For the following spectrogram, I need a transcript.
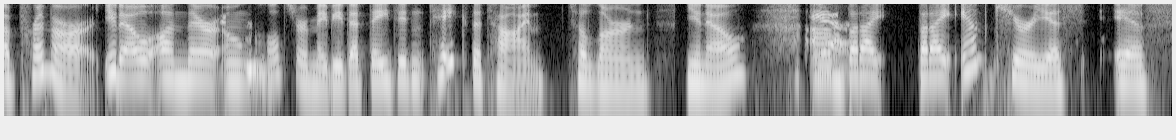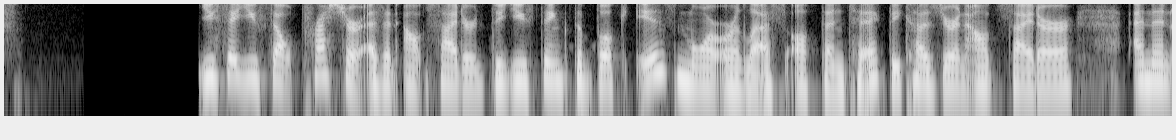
a primer, you know, on their own culture, maybe that they didn't take the time to learn, you know. Um, yeah. But I but I am curious if you say you felt pressure as an outsider. Do you think the book is more or less authentic because you're an outsider? And then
